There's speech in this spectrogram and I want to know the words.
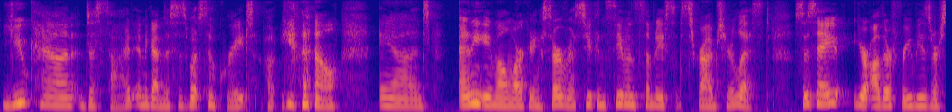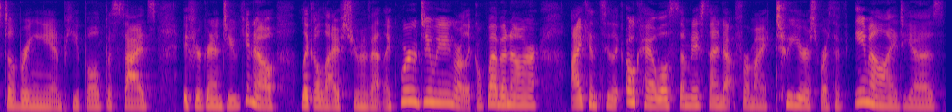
you can decide and again this is what's so great about email and any email marketing service, you can see when somebody subscribed to your list. So, say your other freebies are still bringing in people, besides if you're going to do, you know, like a live stream event like we're doing or like a webinar, I can see, like, okay, well, somebody signed up for my two years worth of email ideas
